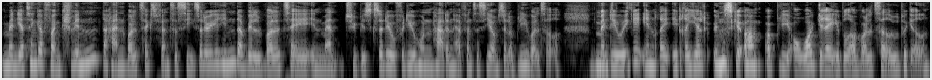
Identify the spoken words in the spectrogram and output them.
men jeg tænker for en kvinde, der har en voldtægtsfantasi, så er det jo ikke hende, der vil voldtage en mand typisk, så er det jo fordi hun har den her fantasi om selv at blive voldtaget. Mm. Men det er jo ikke en re- et reelt ønske om at blive overgrebet og voldtaget ude på gaden.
